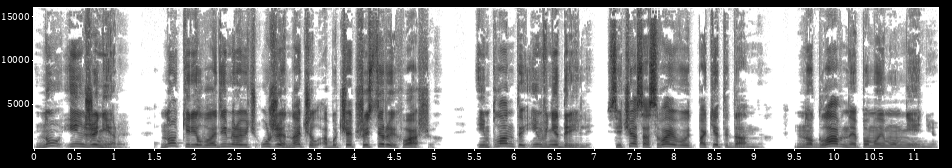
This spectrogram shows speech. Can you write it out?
ну и инженеры. Но Кирилл Владимирович уже начал обучать шестерых ваших. Импланты им внедрили, сейчас осваивают пакеты данных. Но главное, по моему мнению,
